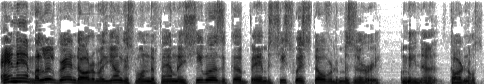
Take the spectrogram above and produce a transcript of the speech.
And then my little granddaughter, my youngest one in the family, she was a Cub fan, but she switched over to Missouri. I mean, uh, Cardinals.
